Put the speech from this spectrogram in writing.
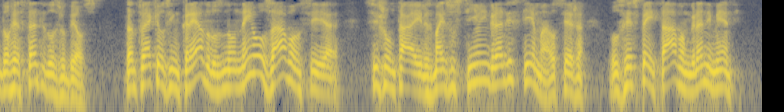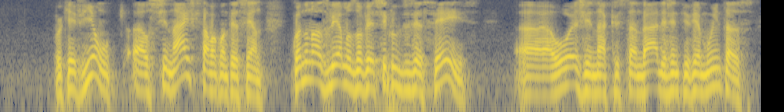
do restante dos judeus. Tanto é que os incrédulos não, nem ousavam se, uh, se juntar a eles, mas os tinham em grande estima, ou seja, os respeitavam grandemente porque viam uh, os sinais que estavam acontecendo. Quando nós lemos no versículo 16, uh, hoje na cristandade a gente vê muitas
